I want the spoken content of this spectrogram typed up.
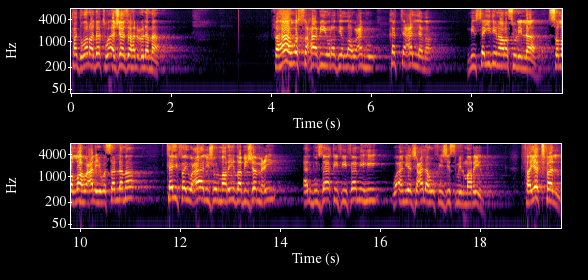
قد وردت وأجازها العلماء. فها هو الصحابي رضي الله عنه قد تعلم من سيدنا رسول الله صلى الله عليه وسلم كيف يعالج المريض بجمع البزاق في فمه وأن يجعله في جسم المريض فيتفل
